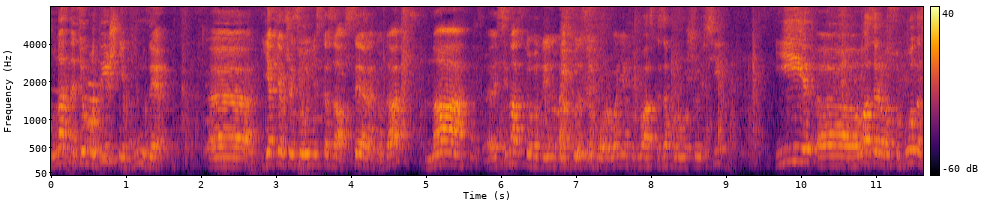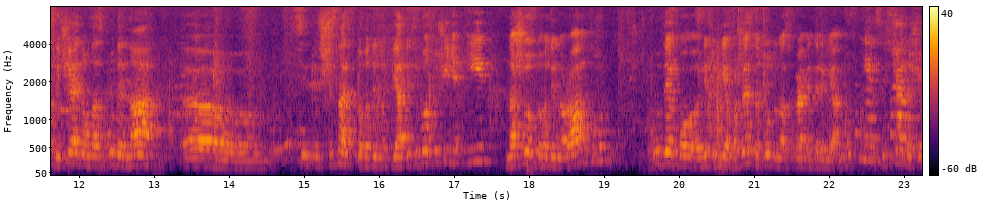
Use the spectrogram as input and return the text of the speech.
У нас на цьому тижні буде, е, як я вже сьогодні сказав, в середу, да, на е, 17 годину у нас буде соборування, будь ласка, запрошую всіх. І е, Лазарева субота, звичайно, у нас буде на е, 16 годину п'ятницю богослужіння і на 6 годину ранку буде по літургія Божественна тут у нас в храмі дерев'яному. І, звичайно, що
